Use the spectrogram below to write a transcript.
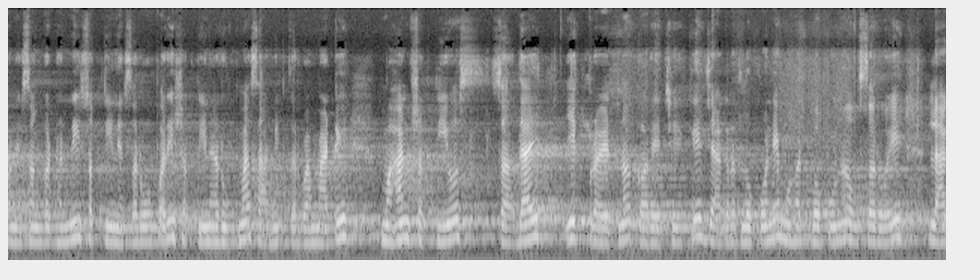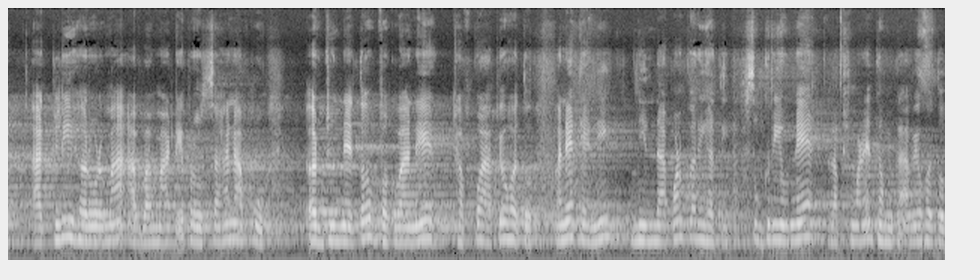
અને સંગઠનની શક્તિને સર્વોપરી શક્તિના રૂપમાં સાબિત કરવા માટે મહાન શક્તિઓ સદાય એક પ્રયત્ન કરે છે કે જાગ્રત લોકોને મહત્ત્વપૂર્ણ અવસરોએ લાગ, આગલી હરોળમાં આવવા માટે પ્રોત્સાહન આપવું. અર્જુનને તો ભગવાને ઠપકો આપ્યો હતો અને તેની નિંદા પણ કરી હતી. સુગ્રીવને લક્ષ્મણે ધમકાવ્યો હતો.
